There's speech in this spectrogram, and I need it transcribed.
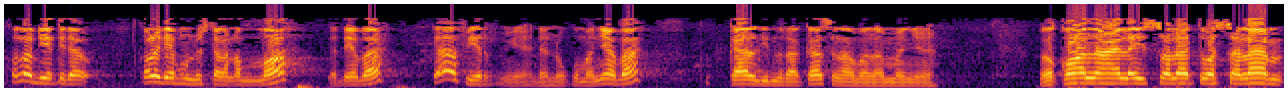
Kalau dia tidak, kalau dia mendustakan Allah, berarti apa? Kafir. Ya. Dan hukumannya apa? Kekal di neraka selama lamanya. Wa qala alaihi salatu wassalam.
